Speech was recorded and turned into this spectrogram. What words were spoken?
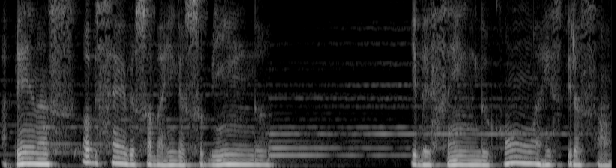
Apenas observe a sua barriga subindo e descendo com a respiração.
